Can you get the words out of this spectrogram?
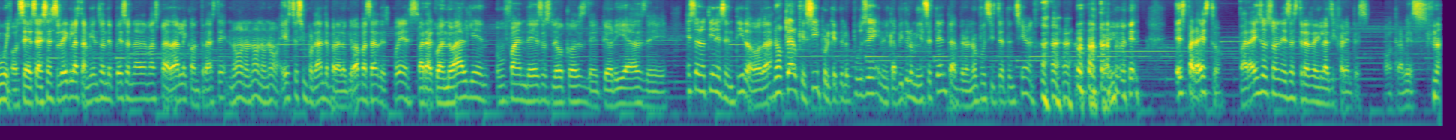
Uy, o sea, esas reglas también son de peso nada más para darle contraste. No, no, no, no, no. Esto es importante para lo que va a pasar después. Para cuando alguien, un fan de esos locos de teorías de eso no tiene sentido, ¿Oda? No, claro que sí, porque te lo puse en el capítulo 1070, pero no pusiste atención. Es para esto. Para eso son esas tres reglas diferentes. Otra vez.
